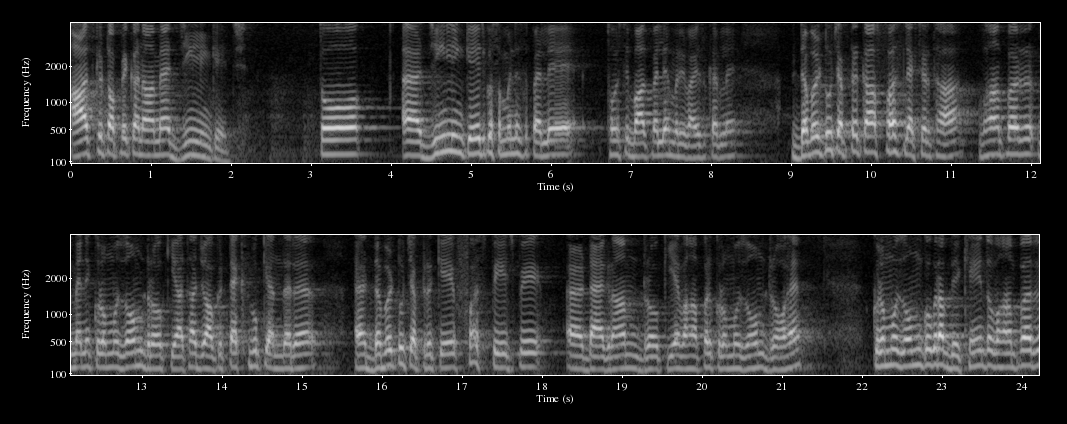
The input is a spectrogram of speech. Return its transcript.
आज के टॉपिक का नाम है जीन लिंकेज। तो जीन लिंकेज को समझने से पहले, थोड़ी सी बात पहले हम रिवाइज कर लें। डबल टू चैप्टर का फ़र्स्ट लेक्चर था। वहाँ पर मैंने क्रोमोजोम ड्रॉ किया था, जो आपके टेक्स्ट बुक के अंदर डबल टू चैप्टर के फ़र्स्ट पेज पे डायग्राम ड्रॉ किया है, वहाँ पर क्रोमोजोम ड्रॉ है। क्रोमोजोम को अगर आप देखें तो वहाँ पर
